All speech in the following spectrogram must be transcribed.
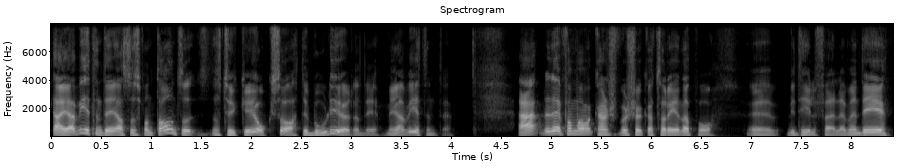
ja, jag vet inte. Alltså, spontant så, så, tycker jag också att det borde göra det, men jag vet inte. Äh, det där får man kanske försöka ta reda på eh, vid tillfälle. Men det,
